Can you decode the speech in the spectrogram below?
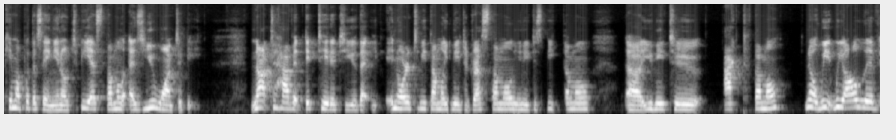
came up with a saying, you know, to be as Tamil as you want to be, not to have it dictated to you that in order to be Tamil, you need to dress Tamil, you need to speak Tamil, uh, you need to act Tamil. No, we, we all live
